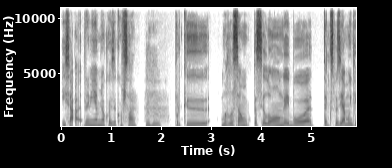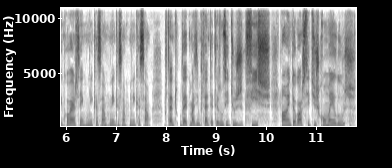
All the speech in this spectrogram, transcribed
Isso ah, para mim é a melhor coisa, conversar. Uhum. Porque uma relação para ser longa e boa tem que se basear muito em conversa, em comunicação, comunicação, comunicação. Portanto, o date mais importante é ter um sítio fixe. Normalmente eu gosto de sítios com meia luz,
